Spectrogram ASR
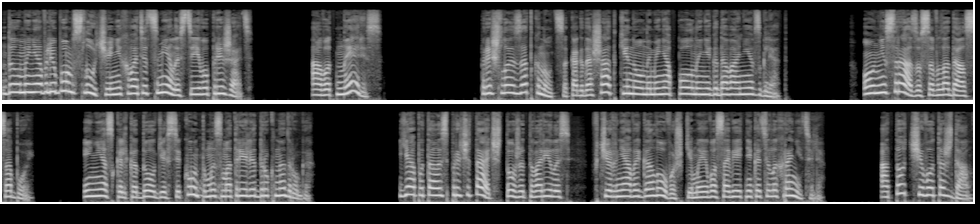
Да у меня в любом случае не хватит смелости его прижать. А вот Нерис... Пришлось заткнуться, когда Шат кинул на меня полный негодования взгляд. Он не сразу совладал с собой, и несколько долгих секунд мы смотрели друг на друга. Я пыталась прочитать, что же творилось в чернявой головушке моего советника-телохранителя. А тот чего-то ждал.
